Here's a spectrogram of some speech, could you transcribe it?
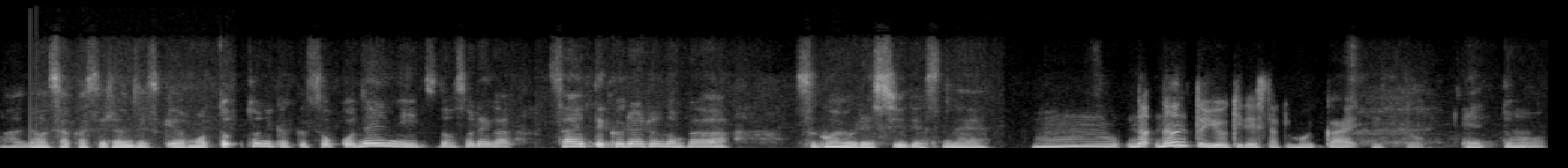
お花を咲かせるんですけどもととにかくそこ年に一度それが咲いてくれるのがすごい嬉しいですね。うーん。ななんという木でしたっけ？もう一回。えっと。えっと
